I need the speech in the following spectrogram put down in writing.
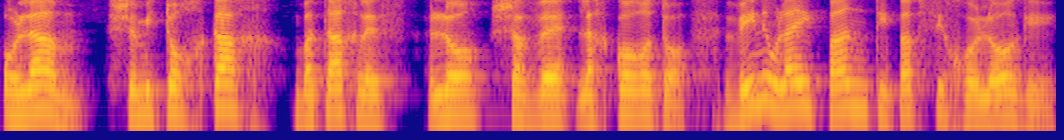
עולם שמתוך כך, בתכלס, לא שווה לחקור אותו. והנה אולי פן טיפה פסיכולוגי.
